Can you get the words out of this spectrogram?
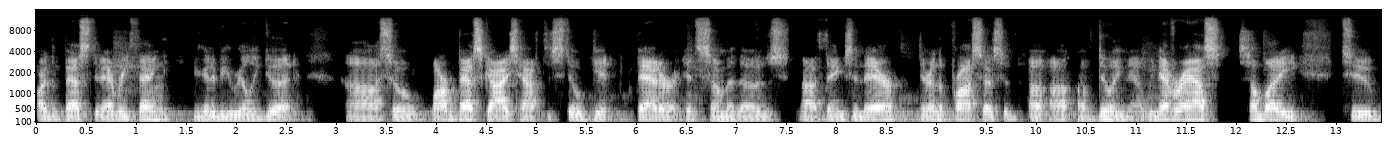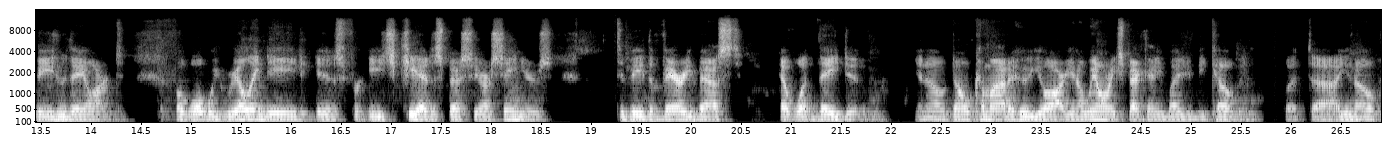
are the best at everything, you're going to be really good. Uh, so our best guys have to still get better at some of those uh, things, and they're they're in the process of uh, uh of doing that. We never ask somebody to be who they aren't. But what we really need is for each kid, especially our seniors, to be the very best at what they do. You know, don't come out of who you are. You know, we don't expect anybody to be Kobe, but uh, you know,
